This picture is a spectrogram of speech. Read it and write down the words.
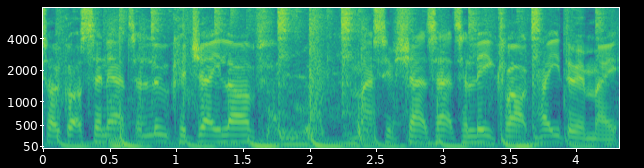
Also got to send out to Luca J Love. Massive shouts out to Lee Clark. How you doing, mate?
